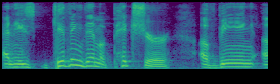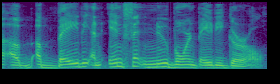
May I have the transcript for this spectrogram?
and he's giving them a picture of being a, a, a baby, an infant, newborn baby girl.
